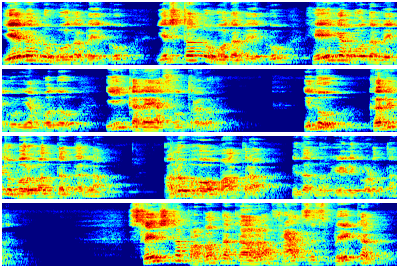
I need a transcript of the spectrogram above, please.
ಏನನ್ನು ಓದಬೇಕು, ಎಷ್ಟನ್ನು ಓದಬೇಕು, ಹೇಗೆ ಓದಬೇಕು ಎಂಬುದು ಈ ಕಲೆಯ ಸೂತ್ರಗಳು. ಇದು ಕಲಿತು ಬರುವಂಥದ್ದಲ್ಲ ಅನುಭವ ಮಾತ್ರ ಇದನ್ನು ಹೇಳಿಕೊಡುತ್ತದೆ. ಶ್ರೇಷ್ಠ ಪ್ರಬಂಧಕಾರ ಫ್ರಾನ್ಸಿಸ್ ಬೇಕನ್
